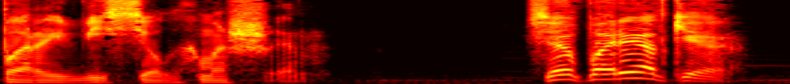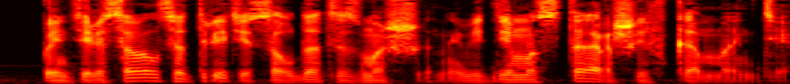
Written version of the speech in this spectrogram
парой веселых машин. «Все в порядке?» — поинтересовался третий солдат из машины, видимо, старший в команде.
